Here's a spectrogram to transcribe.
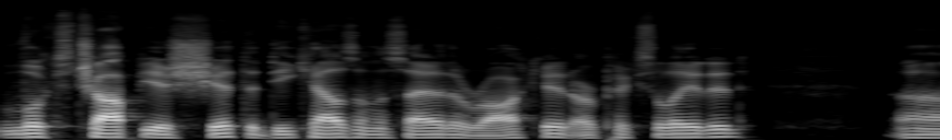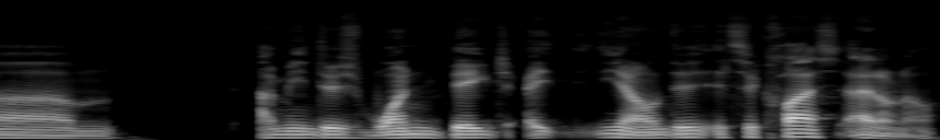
looks choppy as shit. The decals on the side of the rocket are pixelated. Um, I mean, there's one big, you know, it's a class. I don't know.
